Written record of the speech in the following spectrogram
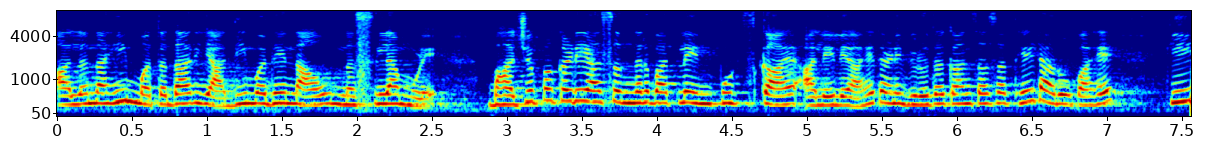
आलं नाही मतदार यादीमध्ये नाव नसल्यामुळे. भाजपकडे या संदर्भातले इनपुट्स काय आलेले आहेत आणि विरोधकांचा असा थेट आरोप आहे की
